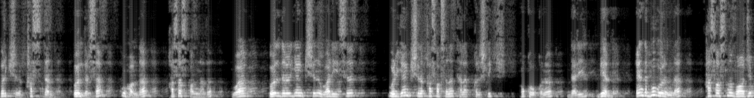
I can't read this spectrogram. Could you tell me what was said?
bir kishini qasddan o'ldirsa u holda qasos olinadi va o'ldirilgan kishini valiysi o'lgan kishini qasosini talab qilishlik huquqini dalil berdi. Endi bu o'rinda qasosni vojib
